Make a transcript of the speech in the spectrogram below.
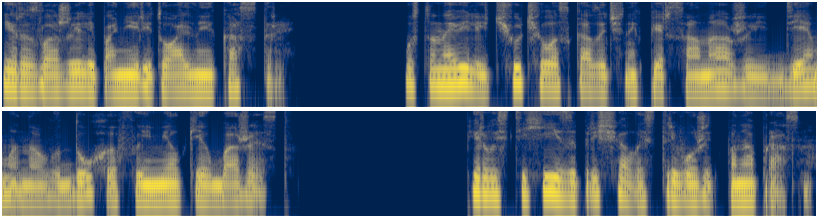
и разложили по ней ритуальные костры. Установили чучело сказочных персонажей, демонов, духов и мелких божеств. Первой стихии запрещалось тревожить понапрасну.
